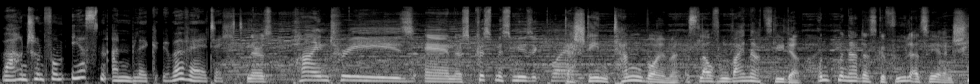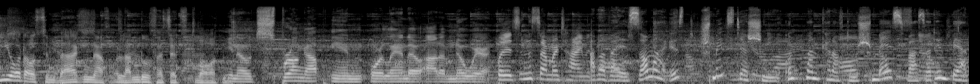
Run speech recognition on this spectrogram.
waren schon vom ersten Anblick überwältigt. Da stehen Tannenbäume, es laufen Weihnachtslieder und man hat das Gefühl, als wäre ein Skiort aus den Bergen nach Orlando versetzt worden. You know, sprung up in Orlando out of nowhere. But it's in the summertime. Aber weil es Sommer ist, schmilzt der Schnee und man kann auf dem Schmelzwasser den Berg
